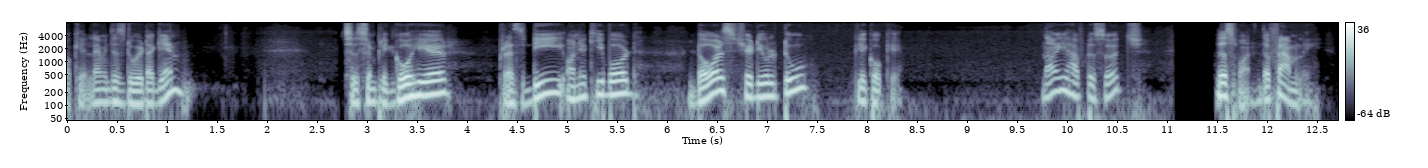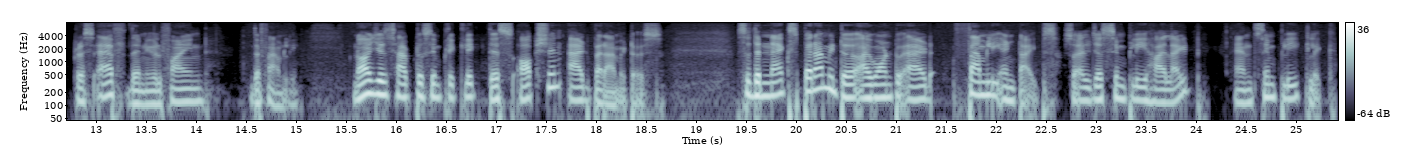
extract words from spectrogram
Okay let me just do it again so simply go here, press D on your keyboard, doors schedule 2, click OK. Now you have to search this one, the family. Press F, then you'll find the family. Now you just have to simply click this option, add parameters. So the next parameter I want to add family and types. So I'll just simply highlight and simply click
